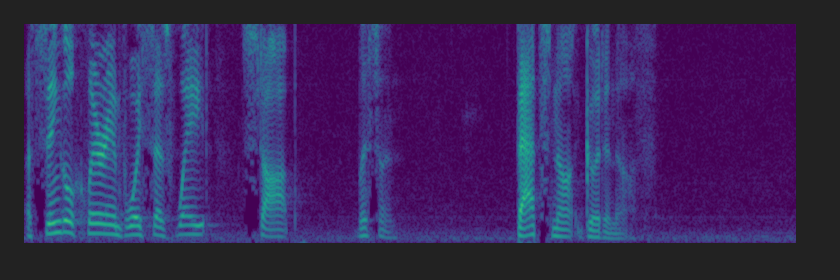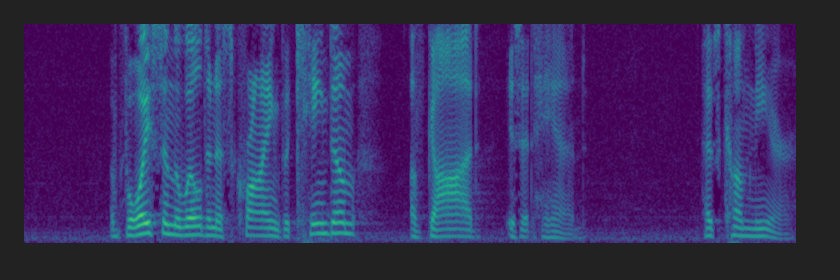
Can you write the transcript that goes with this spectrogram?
a single clarion voice says, Wait, stop, Listen, that's not good enough. a voice in the wilderness crying, The kingdom of God is at hand, has come near.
